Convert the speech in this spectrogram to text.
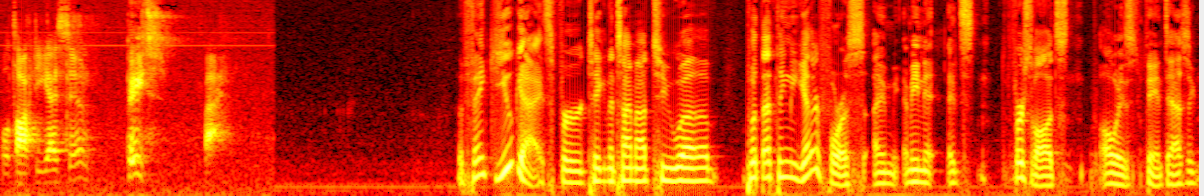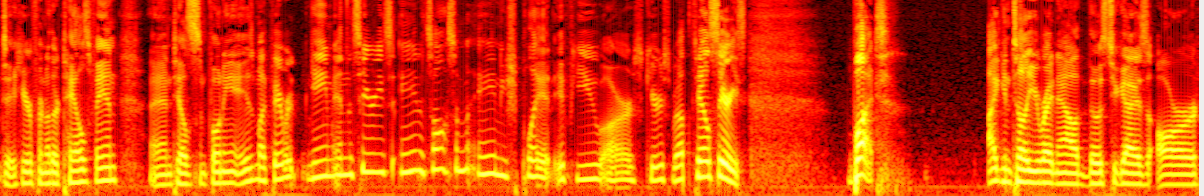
We'll talk to you guys soon. Peace. Bye. Thank you guys for taking the time out to uh, put that thing together for us. I mean, it's first of all, it's always fantastic to hear from another Tales fan. And Tales of Symphonia is my favorite game in the series, and it's awesome. And you should play it if you are curious about the Tales series. But I can tell you right now, those two guys are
